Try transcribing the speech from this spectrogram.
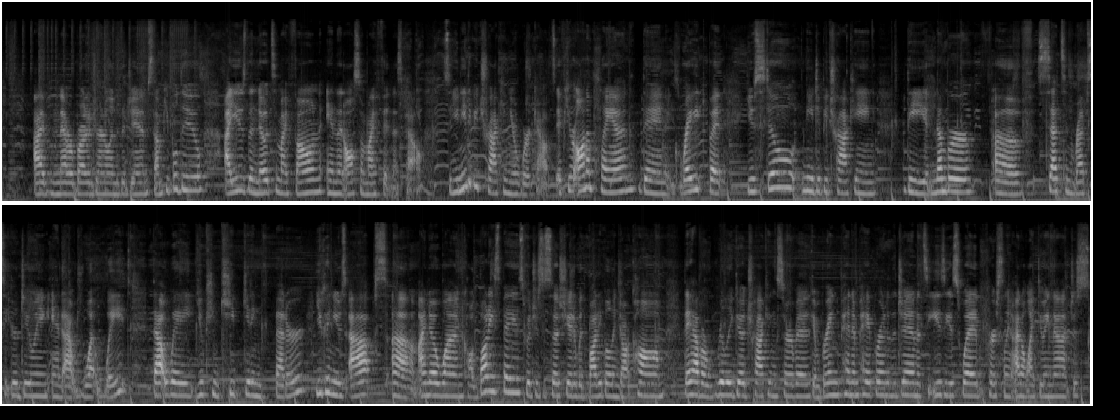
I've never brought a journal into the gym, some people do, I use the notes in my phone and then also MyFitnessPal. So you need to be tracking your workouts. If you're on a plan, then great, but you still need to be tracking the number of sets and reps that you're doing and at what weight. That way you can keep getting better. You can use apps. Um, I know one called Body Space, which is associated with bodybuilding.com. They have a really good tracking service. You can bring pen and paper into the gym. It's the easiest way, but personally I don't like doing that. Just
